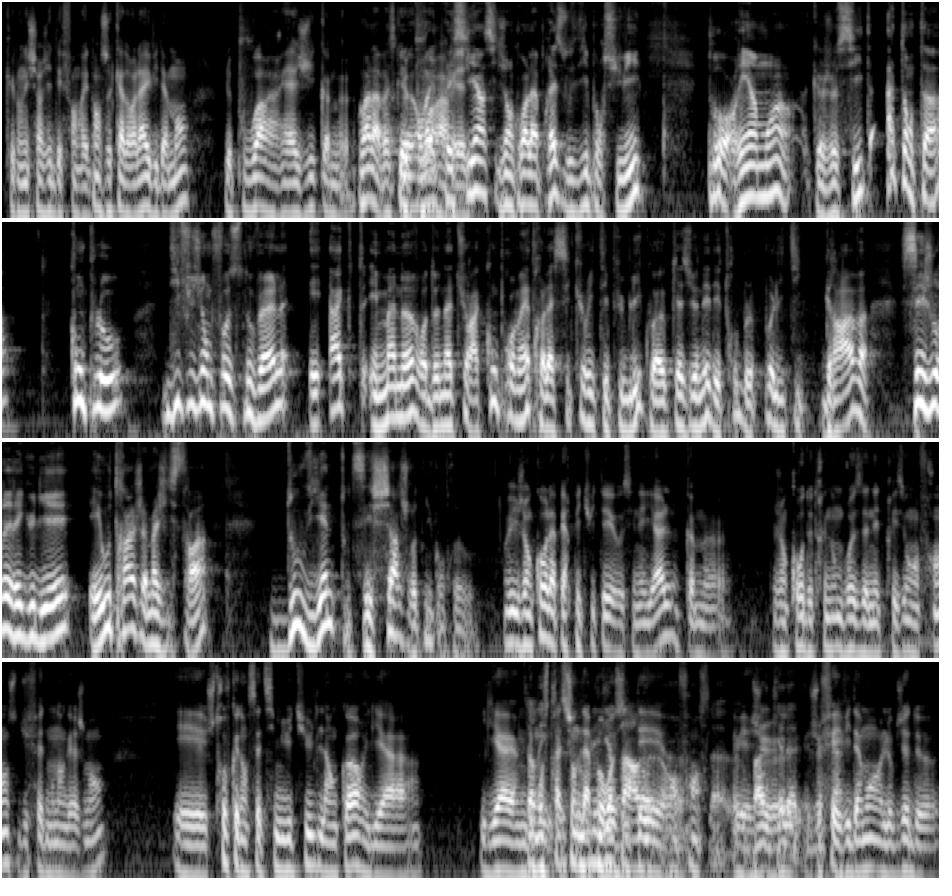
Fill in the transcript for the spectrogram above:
que l'on est chargé de défendre. Et dans ce cadre-là, évidemment, le pouvoir a réagi comme... Euh, voilà, parce qu'on va être précis, hein, si j'en crois la presse, vous dit poursuivi, pour rien moins que je cite, attentat, complot, diffusion de fausses nouvelles et actes et manœuvres de nature à compromettre la sécurité publique ou à occasionner des troubles politiques graves, séjours irréguliers et outrage à magistrats. D'où viennent toutes ces charges retenues contre vous? Oui, j'encours la perpétuité au Sénégal, comme euh, j'encours de très nombreuses années de prison en France du fait de mon engagement. Et je trouve que dans cette similitude, là encore, il y a, il y a une démonstration de la porosité. en France, là, je, je fais évidemment l'objet de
